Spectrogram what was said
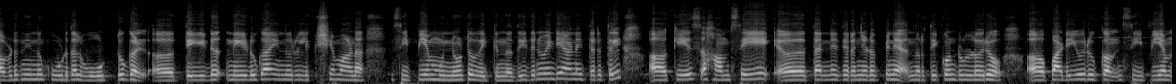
അവിടെ നിന്ന് കൂടുതൽ വോട്ടുകൾ തേട് നേടുക എന്നൊരു ലക്ഷ്യമാണ് സി പി എം മുന്നോട്ട് വയ്ക്കുന്നത് ഇതിനുവേണ്ടിയാണ് ഇത്തരത്തിൽ കെ എസ് ഹംസയെ തന്നെ തിരഞ്ഞെടുപ്പിന് നിർത്തിക്കൊണ്ടുള്ളൊരു പടയൊരുക്കം സി പി എം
